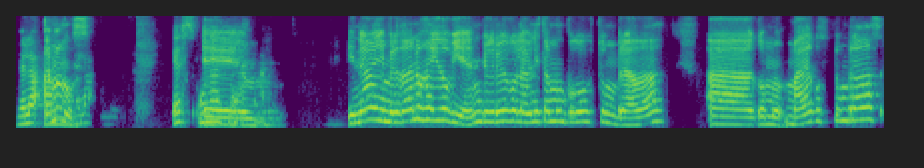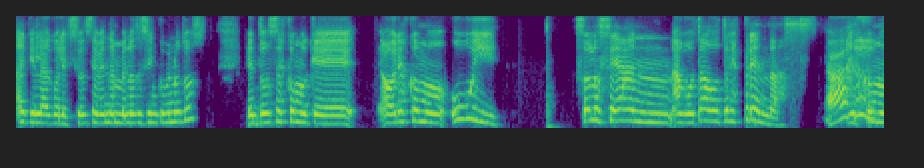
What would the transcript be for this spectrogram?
Te amo, amamos. Es una Eh, y nada, y en verdad nos ha ido bien. Yo creo que con la Beni estamos un poco acostumbradas a, como mal acostumbradas a que la colección se venda en menos de cinco minutos. Entonces, como que ahora es como, uy, solo se han agotado tres prendas. Ah, es como,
